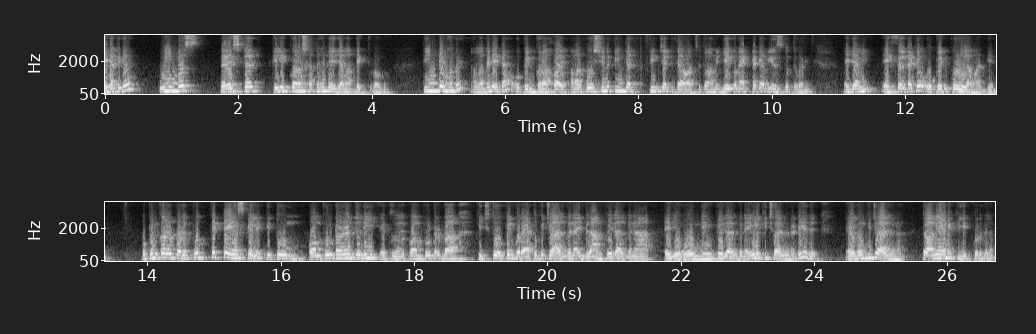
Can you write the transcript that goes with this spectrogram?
এখান থেকে উইন্ডোজ প্যারেস্টার ক্লিক করার সাথে সাথে এই যে আমার দেখতে পাবো। তিনটে ভাবে আমাদের এটা ওপেন করা হয়। আমার কোশ্চেনে তিনটা, তিন চারটে দেওয়া আছে, তো আমি যে কোনো একটাকে আমি ইউজ করতে পারি। এই যে আমি এক্সেলটাকে ওপেন করলাম আজকে। ওপেন করার পরে প্রত্যেকটা স্কেলে কিন্তু কম্পিউটারের যদি কম্পিউটার বা কিছু তো ওপেন করে, এত কিছু আসবে না, এই ব্ল্যাঙ্ক পেজ আসবে না, এই যে হোম নিউ পেজ আসবে না, এগুলো কিছু আসবে না, ঠিক আছে? এরকম কিছু আসবে না। তো আমি এখানে ক্লিক করে দিলাম।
